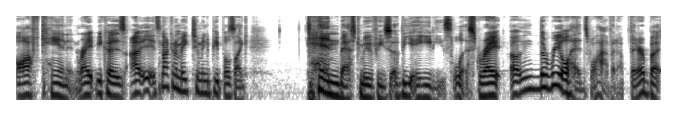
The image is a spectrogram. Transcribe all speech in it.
off canon, right? Because it's not going to make too many people's like 10 best movies of the 80s list, right? Uh, the real heads will have it up there, but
